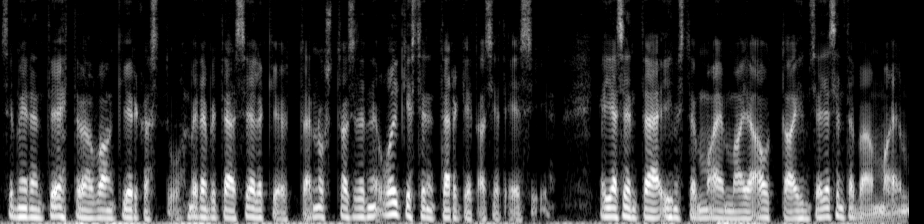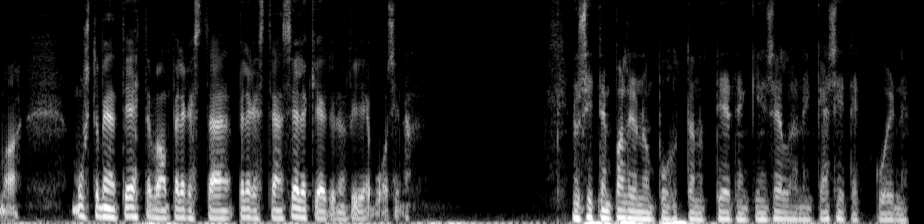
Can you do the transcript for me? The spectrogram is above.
se meidän tehtävä vaan kirkastuu. Meidän pitää selkeyttää, nostaa sitä ne oikeasti ne tärkeät asiat esiin ja jäsentää ihmisten maailmaa ja auttaa ihmisiä jäsentämään maailmaa. Musta meidän tehtävä on pelkästään, pelkästään selkeytynyt viime vuosina. No sitten paljon on puhuttanut tietenkin sellainen käsite kuin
